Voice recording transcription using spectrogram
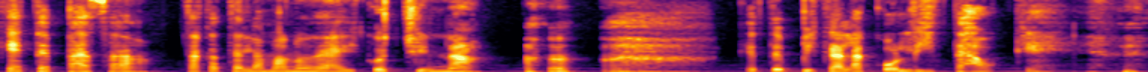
¿Qué te pasa? Sácate la mano de ahí, cochina. ¿Qué te pica la colita o qué?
